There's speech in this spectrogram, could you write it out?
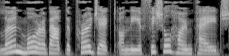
Learn more about the project on the official homepage.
